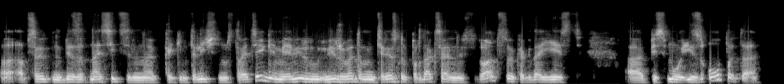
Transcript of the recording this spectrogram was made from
абсолютно безотносительно к каким-то личным стратегиям, я вижу, вижу в этом интересную парадоксальную ситуацию, когда есть письмо из опыта,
